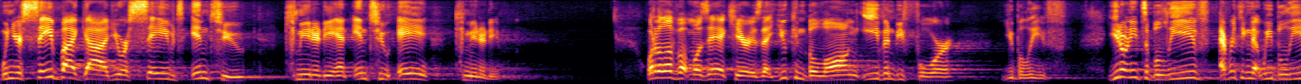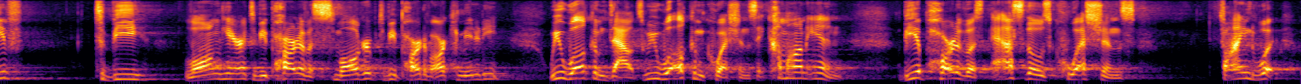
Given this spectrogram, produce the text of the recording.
when you're saved by God, you are saved into community and into a community. What I love about Mosaic here is that you can belong even before you believe. You don't need to believe everything that we believe to be long here, to be part of a small group, to be part of our community. We welcome doubts, we welcome questions. Say, come on in, be a part of us, ask those questions, find what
